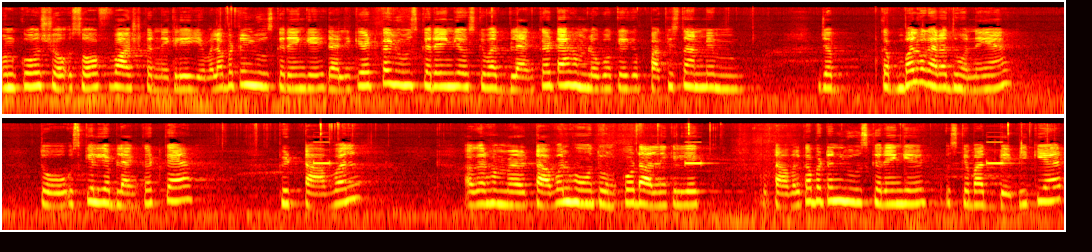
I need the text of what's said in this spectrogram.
उनको सॉफ्ट वॉश करने के लिए ये वाला बटन यूज़ करेंगे। डेलिकेट का यूज़ करेंगे, उसके बाद ब्लैंकेट है हम लोगों के पाकिस्तान में, जब कंबल वगैरह धोने हैं तो उसके लिए ब्लैंकेट का है, फिर टावल अगर हम टावल हों तो उनको डालने के लिए तो टावल का बटन यूज़ करेंगे। उसके बाद बेबी केयर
